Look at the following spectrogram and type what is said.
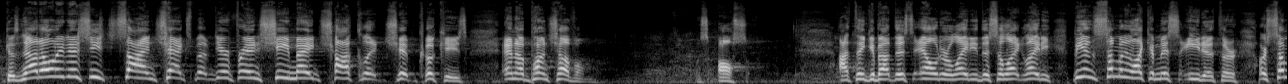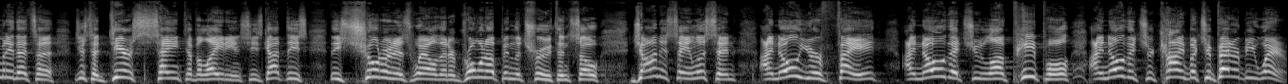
Because not only did she sign checks, but dear friends, she made chocolate chip cookies and a bunch of them. It was awesome. I think about this elder lady, this elect lady, being somebody like a Miss Edith or, or somebody that's a, just a dear saint of a lady, and she's got these, these children as well that are growing up in the truth. And so John is saying, Listen, I know your faith, I know that you love people, I know that you're kind, but you better beware.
